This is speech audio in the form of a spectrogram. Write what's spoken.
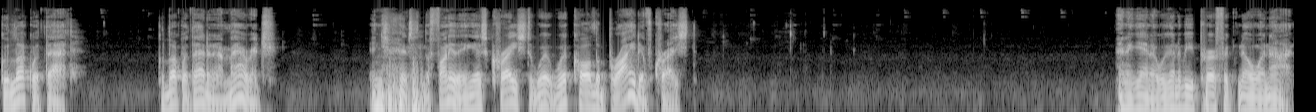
Good luck with that. Good luck with that in a marriage. And the funny thing is, Christ, we're, we're called the bride of Christ. And again, are we going to be perfect? No, we're not.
